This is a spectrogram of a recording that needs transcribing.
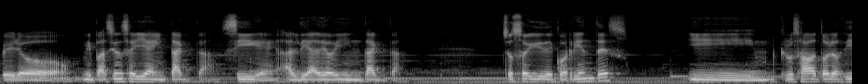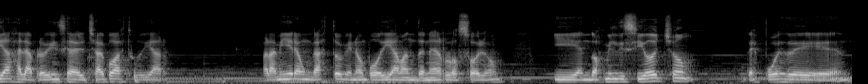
pero mi pasión seguía intacta, sigue al día de hoy intacta. Yo soy de Corrientes y cruzaba todos los días a la provincia del Chaco a estudiar. Para mí era un gasto que no podía mantenerlo solo. Y en 2018, después de,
